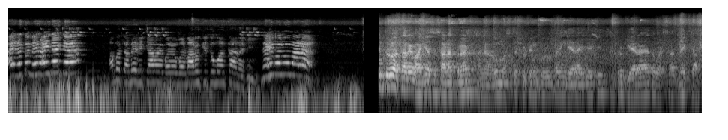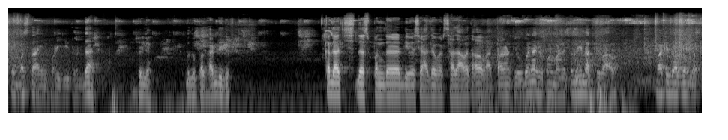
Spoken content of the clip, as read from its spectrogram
આ એને તો મેર આવી જાય કે આમાં તમે વિચારો એ બરોબર. મારું કીધું માનતા નહીં. નહીં બોલવું મારે. મિત્રો અત્યારે વાગ્યા છે સાડા ત્રણ અને હવે મસ્ત શૂટિંગ પૂરું કરીને ઘેર આવી જાય છે મિત્રો ઘેર આવ્યા તો વરસાદને એક ચાપટો મસ્ત આવીને પડી ગયું. જોરદાર. જોઈ લે બધું પલાળી દીધું. કદાચ દસ પંદર દિવસે આજે વરસાદ આવે તો આવે. વાતાવરણ તેવું બનાવ્યું પણ મને તો નહીં લાગતું આવે બાકી તો આપણો મસ્ત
